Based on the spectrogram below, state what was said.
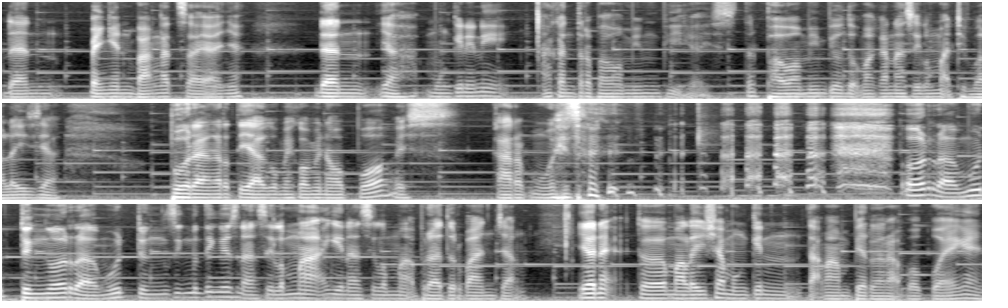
dan pengen banget sayanya. Dan ya mungkin ini akan terbawa mimpi guys. Terbawa mimpi untuk makan nasi lemak di Malaysia. Bora ngerti aku meh komen opo wis karepmu wis. ora mudeng ora mudeng sing penting wis nasi lemak iki nasi lemak beratur panjang. Ya nek ke Malaysia mungkin tak mampir lah apa-apa ya kan.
